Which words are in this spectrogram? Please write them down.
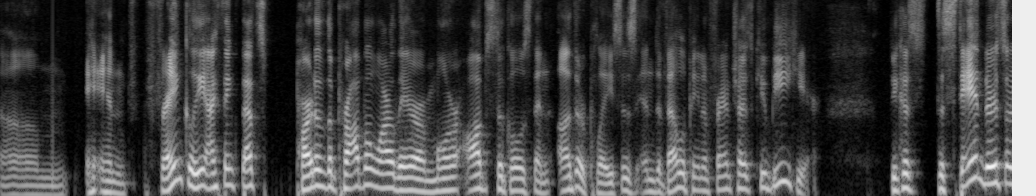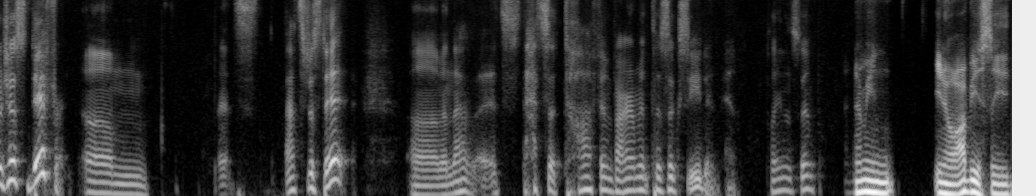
um, and frankly, I think that's part of the problem. While there are more obstacles than other places in developing a franchise QB here, because the standards are just different. Um, that's that's just it. Um, and that it's that's a tough environment to succeed in, man plain and simple. I mean, you know, obviously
